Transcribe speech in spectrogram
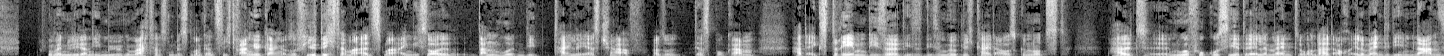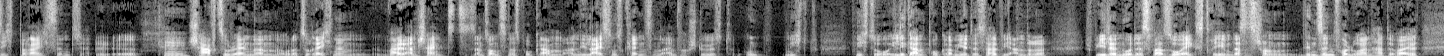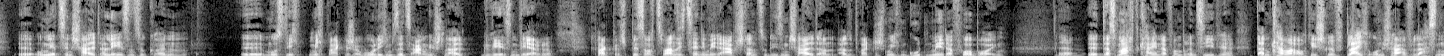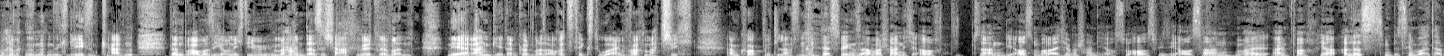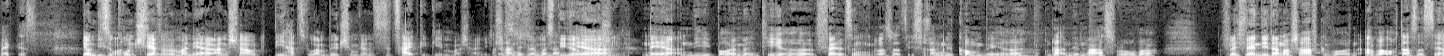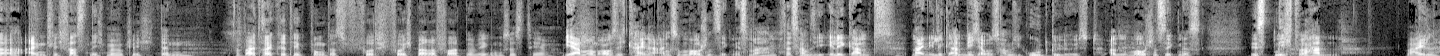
und wenn du dir dann die Mühe gemacht hast und bist mal ganz dicht rangegangen, also viel dichter mal als man eigentlich soll, dann wurden die Teile erst scharf. Also das Programm hat extrem diese, diese, diese Möglichkeit ausgenutzt, halt äh, nur fokussierte Elemente und halt auch Elemente, die im nahen Sichtbereich sind, äh, hm. scharf zu rendern oder zu rechnen, weil anscheinend ansonsten das Programm an die Leistungsgrenzen einfach stößt und nicht nicht so elegant programmiert ist, halt wie andere Spiele, nur das war so extrem, dass es schon den Sinn verloren hatte, weil äh, um jetzt den Schalter lesen zu können, äh, musste ich mich praktisch, obwohl ich im Sitz angeschnallt gewesen wäre, praktisch bis auf 20 Zentimeter Abstand zu diesen Schaltern, also praktisch mich einen guten Meter vorbeugen. Ja. Äh, das macht keiner vom Prinzip her. Dann kann man auch die Schrift gleich unscharf lassen, weil man sie nicht lesen kann. Dann braucht man sich auch nicht die Mühe machen, dass es scharf wird, wenn man näher rangeht. Dann könnte man es auch als Textur einfach matschig am Cockpit lassen. Und deswegen sah wahrscheinlich auch, sahen die Außenbereiche wahrscheinlich auch so aus, wie sie aussahen, weil einfach ja alles ein bisschen weiter weg ist. Ja, und diese und, Grundschärfe, äh, wenn man näher ranschaut, die hast du am Bildschirm ganze Zeit gegeben wahrscheinlich. Wahrscheinlich, das wenn man dann näher, näher an die Bäume, Tiere, Felsen, was weiß ich, rangekommen wäre oder an den Mars Rover. Vielleicht wären die dann noch scharf geworden. Aber auch das ist ja eigentlich fast nicht möglich, denn ein weiterer Kritikpunkt, das furch furchtbare Fortbewegungssystem. Ja, man braucht sich keine Angst um Motion Sickness machen. Das haben sie elegant, nein, elegant nicht, aber das haben sie gut gelöst. Also Motion Sickness ist nicht vorhanden. Weil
